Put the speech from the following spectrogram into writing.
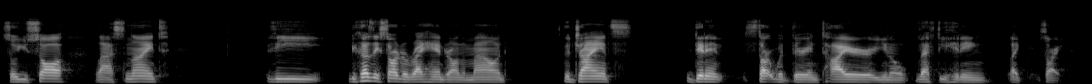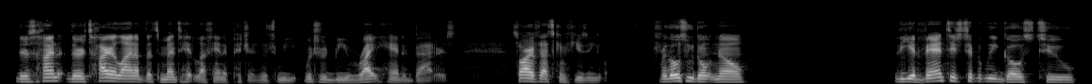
So you saw last night the because they started a right-hander on the mound, the Giants didn't start with their entire, you know, lefty hitting like sorry, there's their entire lineup that's meant to hit left-handed pitchers, which be which would be right-handed batters. Sorry if that's confusing. For those who don't know, the advantage typically goes to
